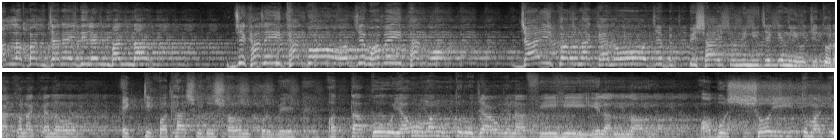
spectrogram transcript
আল্লাহ পাক জানাই দিলেন বান্দা যেখানেই থাকো যেভাবেই থাকো যাই করো না কেন যে পেশায় তুমি নিজেকে নিয়োজিত রাখো না কেন একটি কথা শুধু স্মরণ করবে অবশ্যই তোমাকে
